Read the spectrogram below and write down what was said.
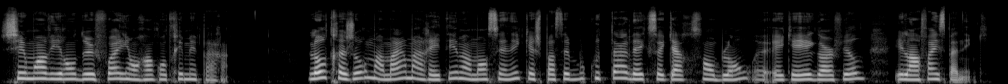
chez moi environ deux fois et ont rencontré mes parents. L'autre jour, ma mère m'a arrêté et m'a mentionné que je passais beaucoup de temps avec ce garçon blond, euh, a.k.a. Garfield, et l'enfant hispanique.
